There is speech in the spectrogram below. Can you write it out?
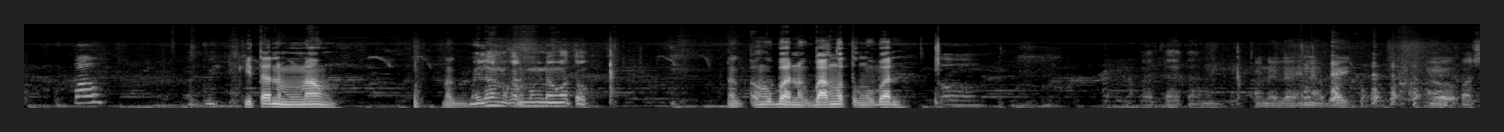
upaw. Kita na mong naong. Nag, May lang makalmong nang to. nag, ang uban, nagbangot ang uban. Oo. Patay ta. Kanila inabay. Oo. Pas.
